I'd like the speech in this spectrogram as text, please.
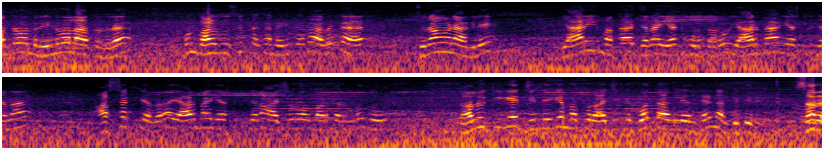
ನಂತರ ಒಂದು ರಿನ್ಯೂವಲ್ ಆಗ್ತದ್ರೆ, ಮುಂದೆ ಭಾಳ ದಿವಸ ತನಕ ನಡೀತದೆ. ಅದಕ್ಕೆ ಚುನಾವಣೆ ಆಗಲಿ ಯಾರಿಗೆ ಮತ ಜನ ಎಷ್ಟು ಕೊಡ್ತಾರೋ ಯಾರ ಮ್ಯಾಗ ಎಷ್ಟು ಜನ ಆಸಕ್ತಿ ಅದರ ಯಾರ ಮ್ಯಾಗ ಎಷ್ಟು ಜನ ಆಶೀರ್ವಾದ ಮಾಡ್ತಾರೆ ಅನ್ನೋದು ತಾಲೂಕಿಗೆ ಜಿಲ್ಲೆಗೆ ಮತ್ತು ರಾಜ್ಯಕ್ಕೆ ಗೊತ್ತಾಗಲಿ ಅಂತ ಹೇಳಿ ನಾನು ಬಿಟ್ಟಿದೆ ಸರ್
